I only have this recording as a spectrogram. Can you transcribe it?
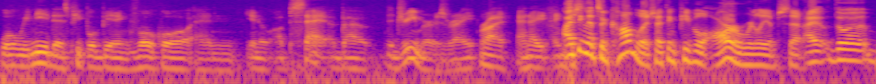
what we need is people being vocal and you know upset about the Dreamers, right? right. And I, I, just, I think that's accomplished. I think people are really upset. I the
